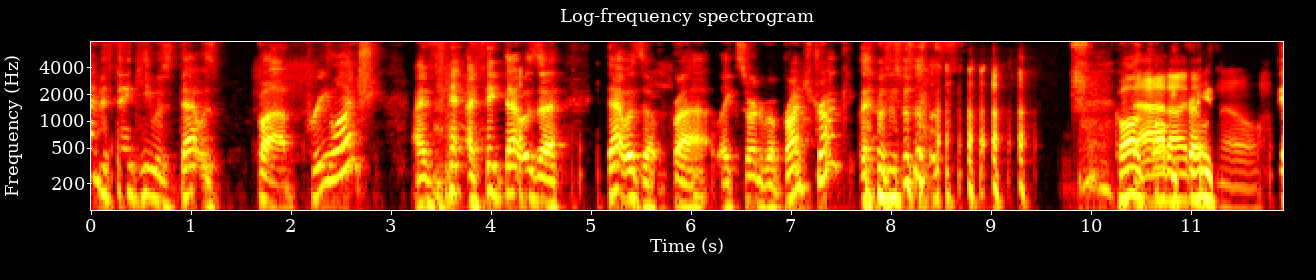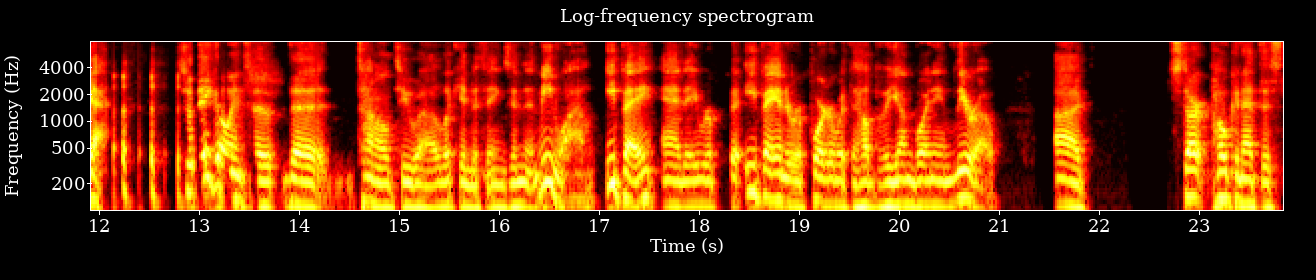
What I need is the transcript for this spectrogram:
kind of think he was. That was uh, pre-lunch. I th- I think that was a that was a uh, like sort of a brunch drunk. call, call that me I crazy. don't know. So they go into the tunnel to uh, look into things, and meanwhile, Ipe and a re- Ipe and a reporter, with the help of a young boy named Lero, uh, start poking at this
